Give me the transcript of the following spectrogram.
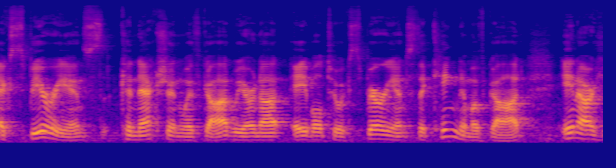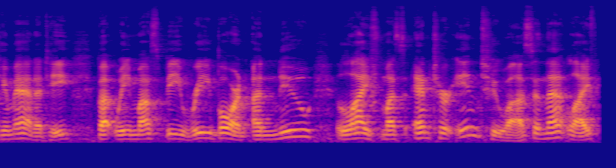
experience connection with God. We are not able to experience the kingdom of God in our humanity, but we must be reborn. A new life must enter into us, and that life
